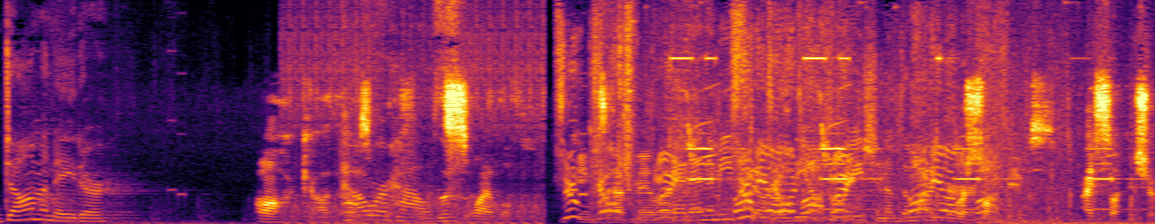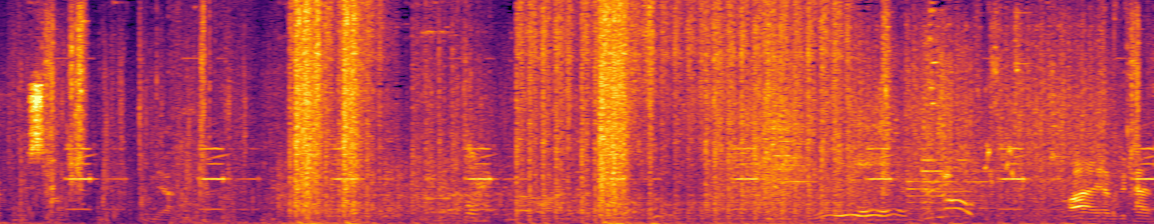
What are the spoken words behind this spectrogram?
Dominator. Oh god, that was Powerhouse. beautiful. This is why I love Shoot, games that have melee. An enemy Body started the operation of the Body marker. Or some games. I suck at shipping, so Bye, have a good time.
